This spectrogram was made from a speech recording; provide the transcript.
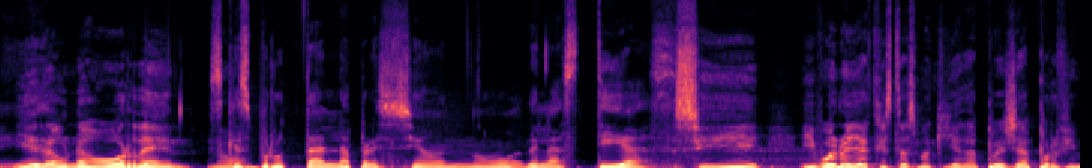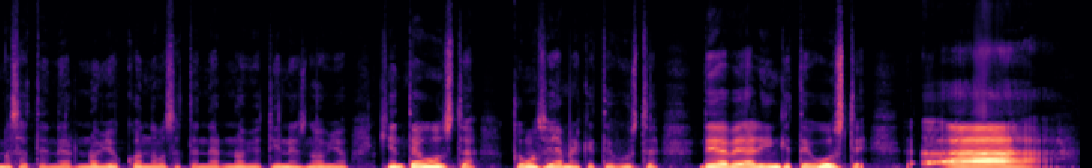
Y era una orden. Es que es brutal la presión, ¿no? De las tías. Sí. Y bueno, ya que estás maquillada, pues ya por fin vas a tener novio. ¿Cuándo vas a tener novio? ¿Tienes novio? ¿Quién te gusta? ¿Cómo se llama el que te gusta? Debe haber alguien que te guste. Ah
